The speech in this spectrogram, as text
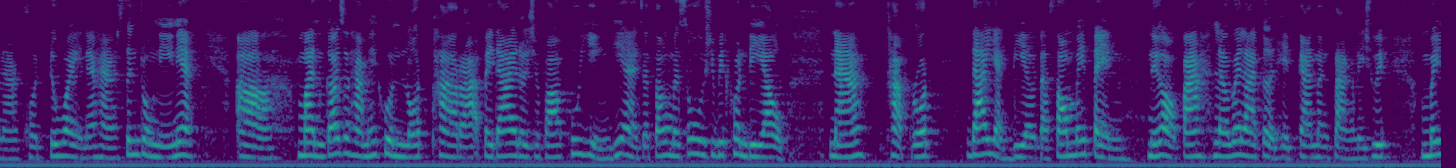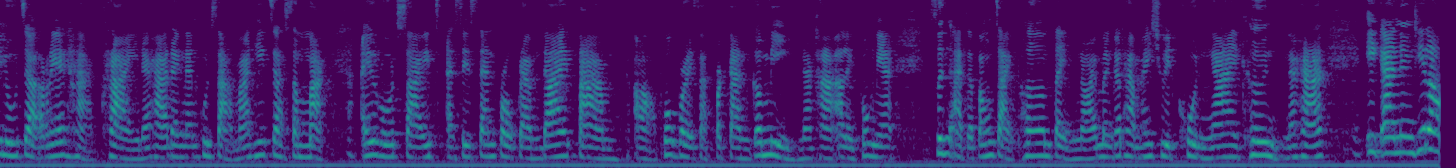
อนาคตด้วยนะคะ ซึ่งตรงนี้เนี่ยอ่ามันก็จะทำให้คุณลดภาระไปได้โดยเฉพาะผู้หญิงที่อาจจะต้องมาสู้ชีวิตคนเดียวนะขับรถ ได้อย่างเดียวแต่ซ่อมไม่เป็นนึกออกปะแล้วเวลาเกิดเหตุการณ์ต่างๆ ในชีวิตไม่รู้จะเรียกหาใครนะคะ ดังนั้นคุณสามารถที่จะสมัครไอ้ roadside assistant program ได้ตามพวกบริษัทประกันก็มีนะคะ อะไรพวกเนี้ยซึ่งอาจจะต้องจ่ายเพิ่มแต่อย่างน้อยมันก็ทำให้ชีวิตคุณง่ายขึ้นนะคะ อีกอันหนึงที่เรา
